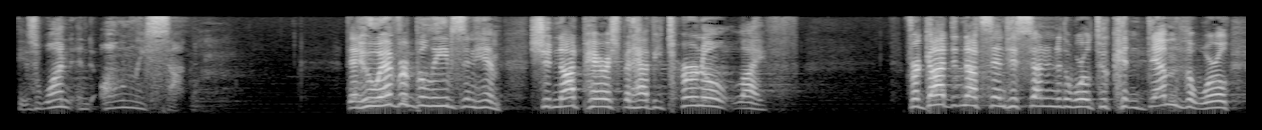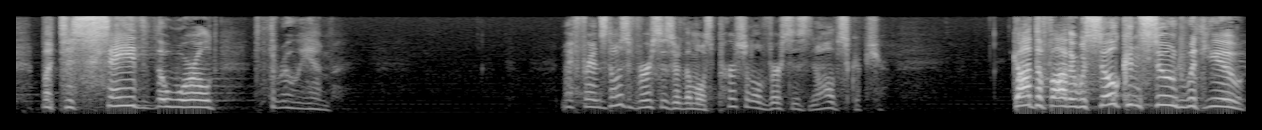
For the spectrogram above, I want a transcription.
his one and only Son. That whoever believes in him should not perish but have eternal life. For God did not send his Son into the world to condemn the world, but to save the world through him. My friends, those verses are the most personal verses in all of Scripture. God the Father was so consumed with you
